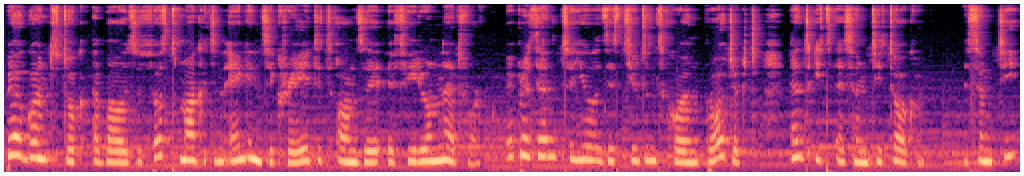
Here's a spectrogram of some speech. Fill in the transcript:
we are going to talk about the first marketing agency created on the Ethereum network. We present to you the Student Coin project and its SMT token. SMT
